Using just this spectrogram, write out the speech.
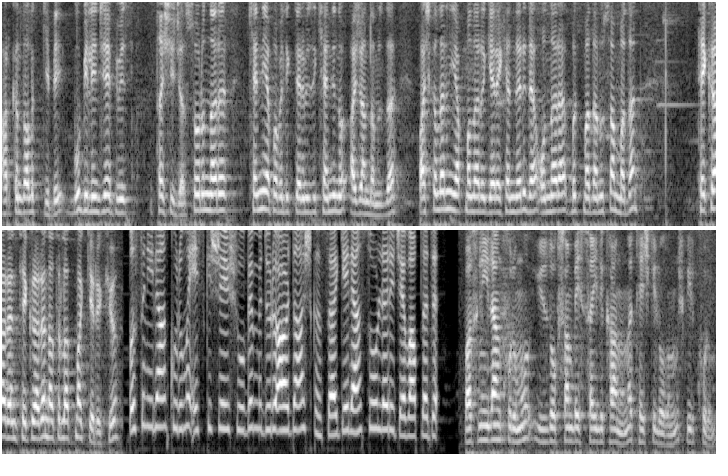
farkındalık gibi bu bilinci hepimiz taşıyacağız. Sorunları kendi yapabildiklerimizi kendi ajandamızda, başkalarının yapmaları gerekenleri de onlara bıkmadan, usanmadan tekraren tekraren hatırlatmak gerekiyor. Basın İlan Kurumu Eskişehir Şube Müdürü Arda Aşkın ise gelen soruları cevapladı. Basın İlan Kurumu 195 sayılı kanunla teşkil olunmuş bir kurum.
